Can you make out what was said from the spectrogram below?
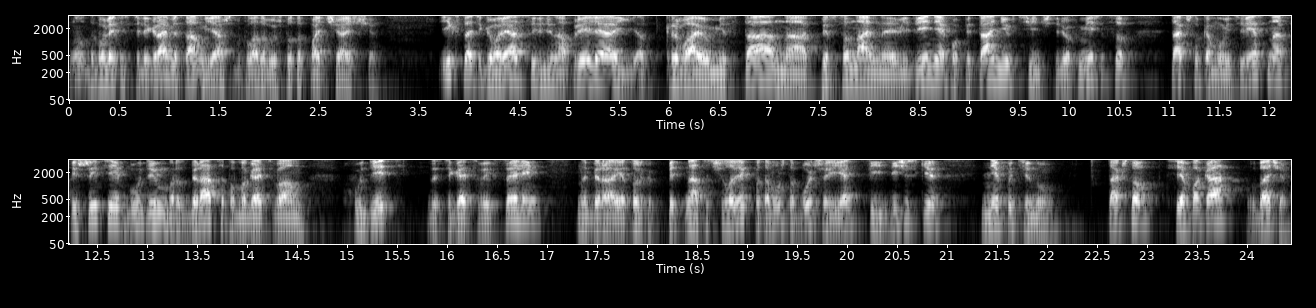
Ну, добавляйтесь в Телеграме, там я выкладываю что-то почаще. И, кстати говоря, с середины апреля я открываю места на персональное ведение по питанию в течение 4 месяцев. Так что, кому интересно, пишите, будем разбираться, помогать вам худеть достигать своих целей. Набираю я только 15 человек, потому что больше я физически не потяну. Так что всем пока, удачи!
